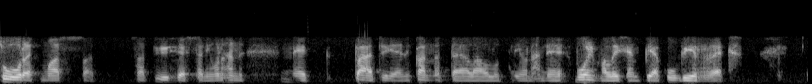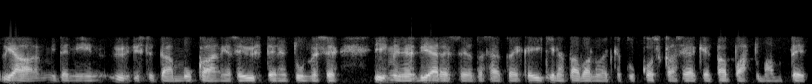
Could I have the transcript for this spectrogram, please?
suuret massat, oot yhdessä, niin onhan ne päätyjen kannattajalaulut, niin onhan ne voimallisempia kuin virret ja miten niihin yhdistytään mukaan. Ja se yhteinen tunne, se ihminen vieressä, jota sä et ole ehkä ikinä tavannut, etkä tule koskaan sen jälkeen tapahtumaan, mutta teet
